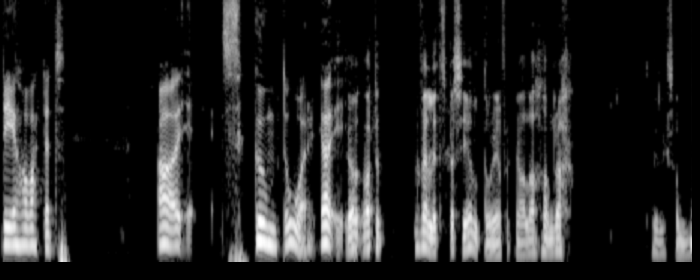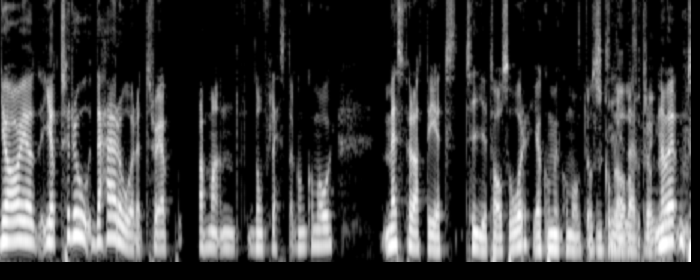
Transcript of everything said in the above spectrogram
Det har varit ett ja, skumt år. Jag, Det har varit ett väldigt speciellt år jämfört med alla andra. Liksom, ja, jag, jag tror, det här året tror jag att man, de flesta kommer komma ihåg. Mest för att det är ett tiotals år. Jag kommer komma ihåg Eller så 2010. kommer alla därför. Nej, men...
